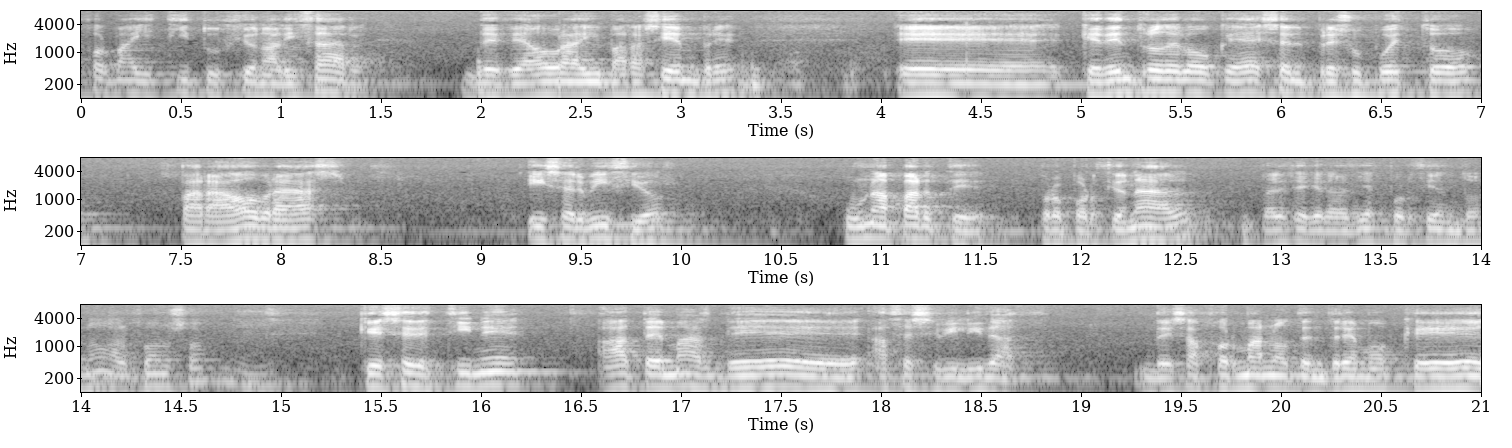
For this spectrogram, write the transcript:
forma institucionalizar desde ahora y para siempre eh, que dentro de lo que es el presupuesto para obras y servicios, una parte proporcional, parece que era el 10%, ¿no, Alfonso?, que se destine a temas de accesibilidad. De esa forma no tendremos que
